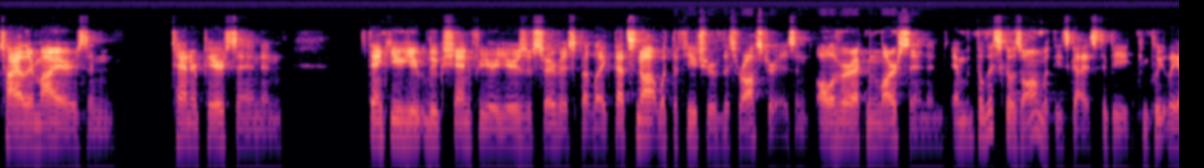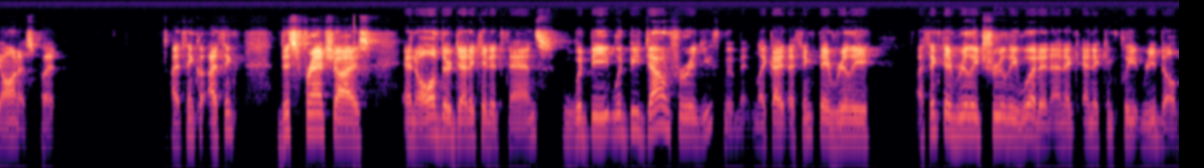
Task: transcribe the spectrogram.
Tyler Myers and Tanner Pearson and thank you, you, Luke Schenn, for your years of service. But like, that's not what the future of this roster is. And Oliver Ekman Larsson, and and the list goes on with these guys. To be completely honest, but I think I think this franchise and all of their dedicated fans would be would be down for a youth movement. Like, I, I think they really. I think they really truly would, and, and, a, and a complete rebuild.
